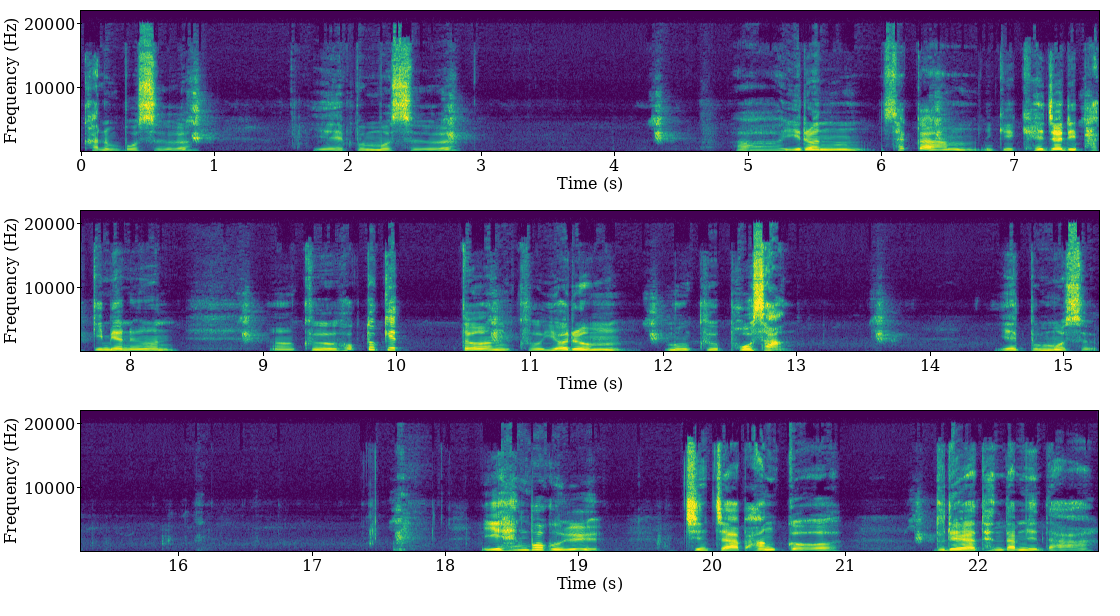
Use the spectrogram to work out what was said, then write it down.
가는 모습. 예쁜 모습. 아 이런 색감 이렇게 계절이 바뀌면은 어, 그 혹독했던 그 여름 뭐 그 보상 예쁜 모습 이 행복을 진짜 마음껏 누려야 된답니다.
